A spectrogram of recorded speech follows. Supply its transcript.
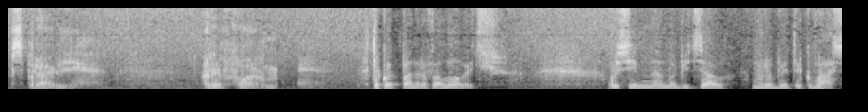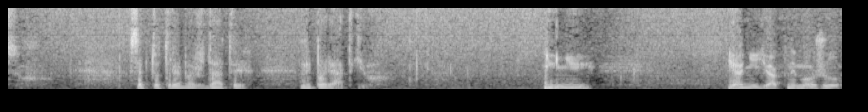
в справі реформ. Так от пан Рафалович усім нам обіцяв наробити квасу. Себто треба ждати непорядків. Ні, ні. Я ніяк не можу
